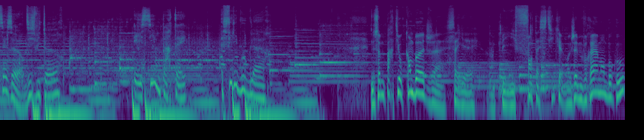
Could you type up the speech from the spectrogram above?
16h-18h, Et si on partait? Philippe Googler. Nous sommes partis au Cambodge, ça y est, un pays fantastique, moi j'aime vraiment beaucoup.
